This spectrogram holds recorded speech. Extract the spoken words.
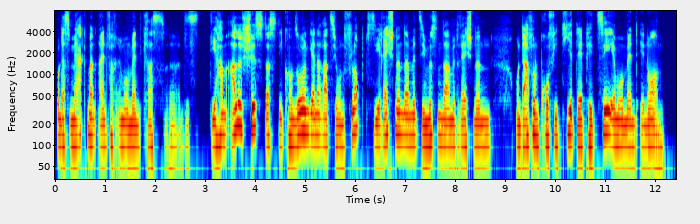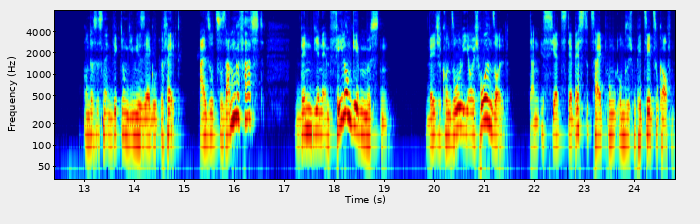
Und das merkt man einfach im Moment krass. Äh, das, die haben alle Schiss, dass die Konsolengeneration floppt. Sie rechnen damit, sie müssen damit rechnen. Und davon profitiert der PC im Moment enorm. Und das ist eine Entwicklung, die mir sehr gut gefällt. Also zusammengefasst, wenn wir eine Empfehlung geben müssten, welche Konsole ihr euch holen sollt, dann ist jetzt der beste Zeitpunkt, um sich einen PC zu kaufen.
